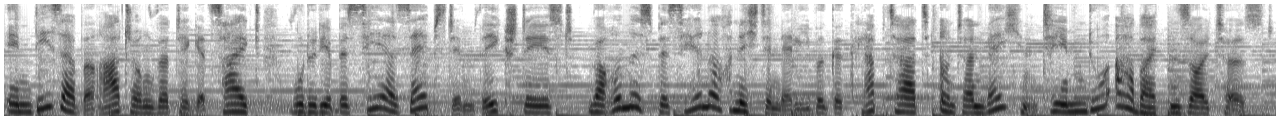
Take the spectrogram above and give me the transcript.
In dieser Beratung wird dir gezeigt, wo du dir bisher selbst im Weg stehst, warum es bisher noch nicht in der Liebe geklappt hat und an welchen Themen du arbeiten solltest.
